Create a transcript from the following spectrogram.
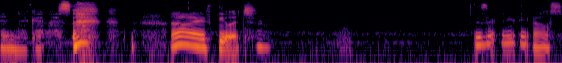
And goodness, I feel it. Is there anything else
